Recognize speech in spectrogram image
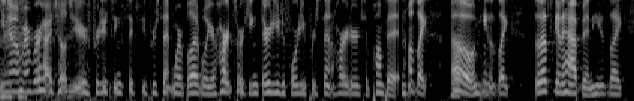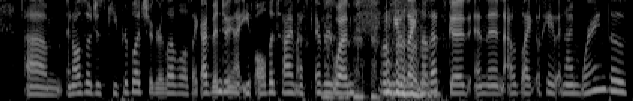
you know, remember how I told you you're producing 60% more blood? Well, your heart's working 30 to 40% harder to pump it. And I was like, oh, and he was like, so that's going to happen. He's like, um, and also just keep your blood sugar level. I was like, I've been doing that, eat all the time, ask everyone. and he was like, no, that's good. And then I was like, okay, and I'm wearing those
